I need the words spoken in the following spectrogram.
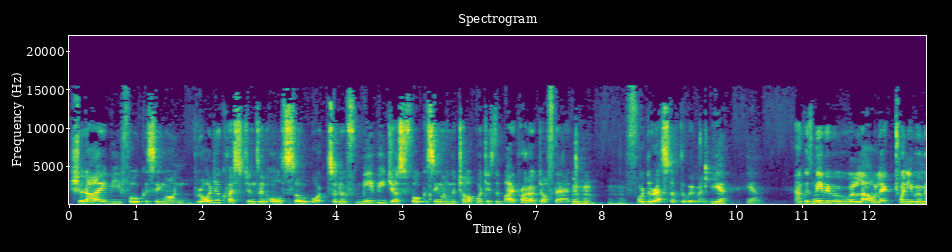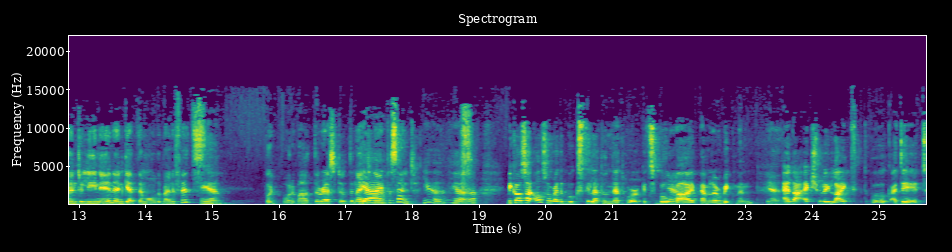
Should I be focusing on broader questions and also what sort of maybe just focusing on the top? What is the byproduct of that mm-hmm, mm-hmm. for the rest of the women? Yeah, yeah. Uh, because maybe we will allow like 20 women to lean in and get them all the benefits. Yeah. But what about the rest of the 99%? Yeah, yeah. Because I also read a book, Stiletto Network. It's a book Yeah. by Pamela Ryckman. Yeah. And I actually liked the book. I did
